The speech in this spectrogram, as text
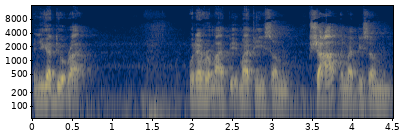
and you got to do it right whatever it might be. It might be some shot, it might be some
